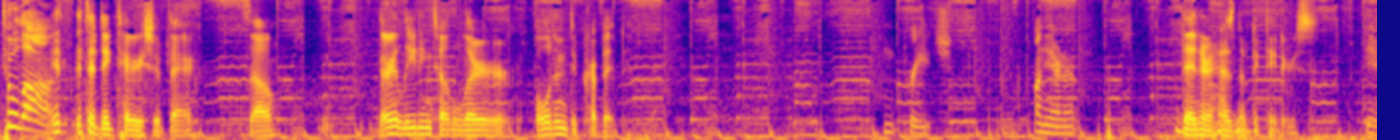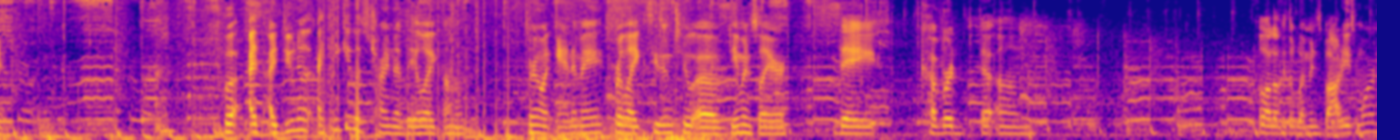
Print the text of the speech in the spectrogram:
too long. It's it's a dictatorship there, so they're leading to they're old and decrepit. Mm, preach. On the internet. Dinner has no dictators. Yeah. But I, I do know I think it was China they like um during like anime for like season two of Demon Slayer they covered the um a lot of like the women's bodies more.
